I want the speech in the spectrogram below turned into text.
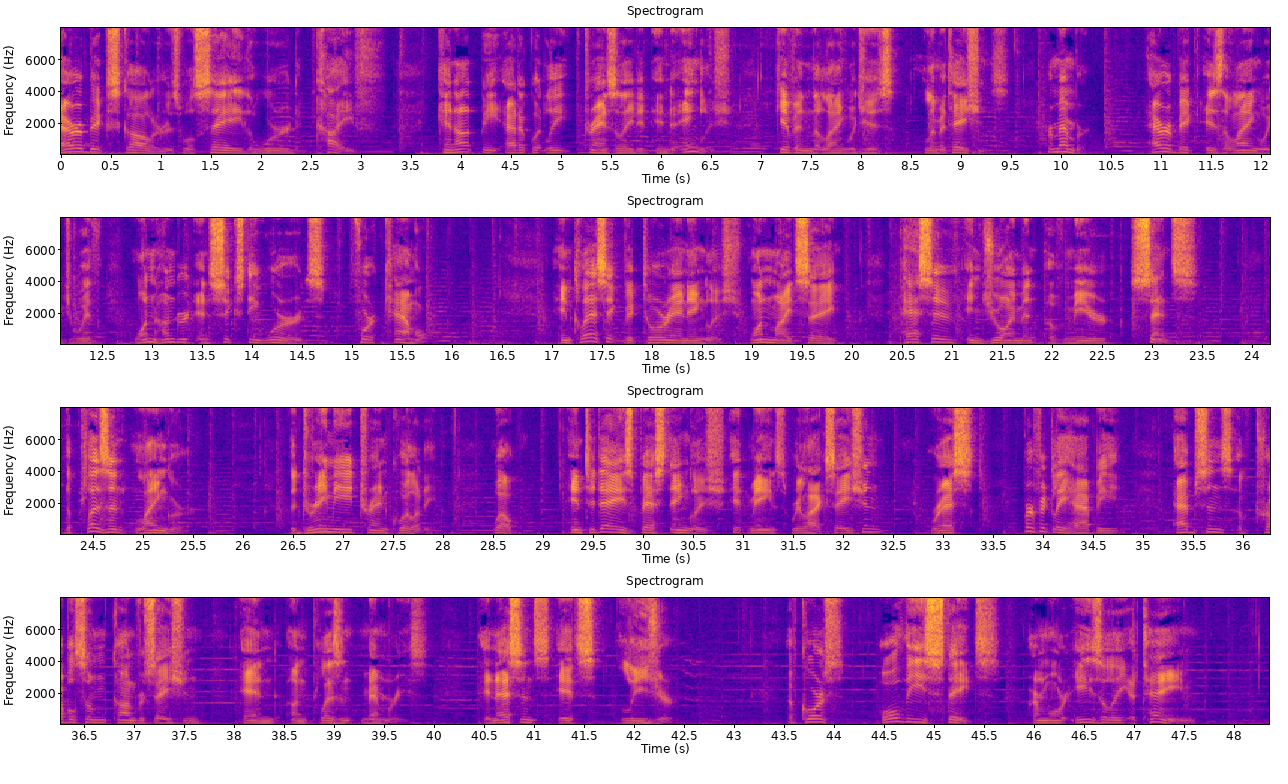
Arabic scholars will say the word kaif cannot be adequately translated into English given the language's limitations. Remember, Arabic is the language with 160 words for camel. In classic Victorian English, one might say passive enjoyment of mere sense, the pleasant languor, the dreamy tranquility. Well, in today's best English, it means relaxation, rest, perfectly happy, absence of troublesome conversation, and unpleasant memories. In essence, it's leisure. Of course, all these states are more easily attained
